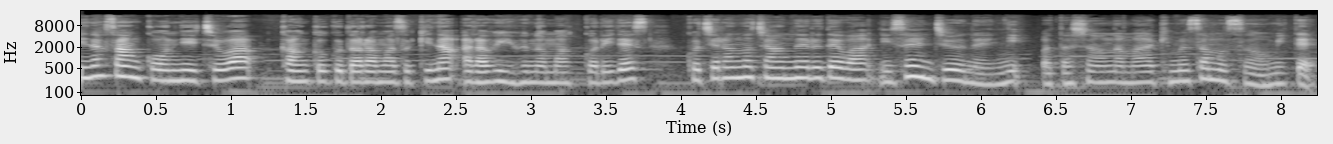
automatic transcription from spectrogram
皆さんこんにちは。韓国ドラマ好きなアラフィフのマッコリです。こちらのチャンネルでは2010年に私の名前キムサムスンを見て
